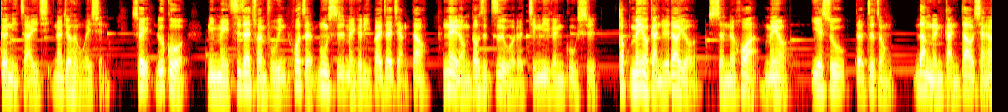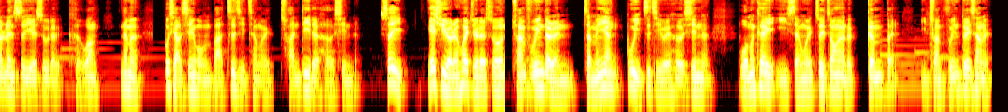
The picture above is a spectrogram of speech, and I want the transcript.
跟你在一起，那就很危险。所以，如果你每次在传福音，或者牧师每个礼拜在讲道，内容都是自我的经历跟故事，都没有感觉到有神的话，没有耶稣的这种让人感到想要认识耶稣的渴望，那么。不小心，我们把自己成为传递的核心了。所以，也许有人会觉得说，传福音的人怎么样不以自己为核心呢？我们可以以神为最重要的根本，以传福音对象的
